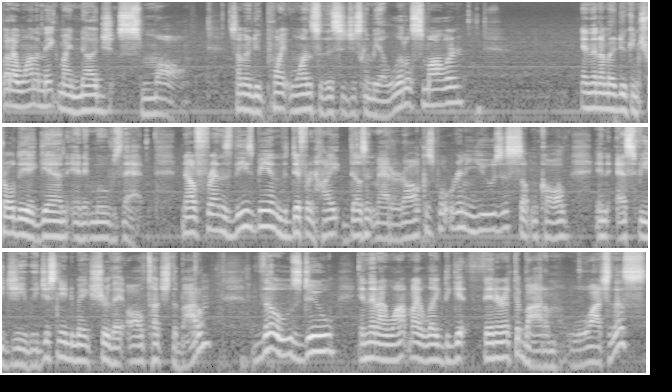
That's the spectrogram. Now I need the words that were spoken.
but I want to make my nudge small. So I'm going to do 0.1, so this is just going to be a little smaller. And then I'm going to do Control D again, and it moves that. Now, friends, these being the different height doesn't matter at all, because what we're going to use is something called an SVG. We just need to make sure they all touch the bottom. Those do, and then I want my leg to get thinner at the bottom. Watch this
